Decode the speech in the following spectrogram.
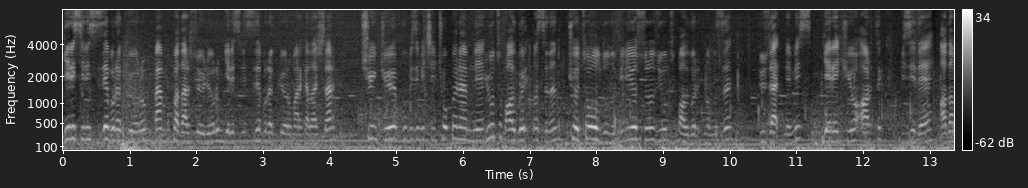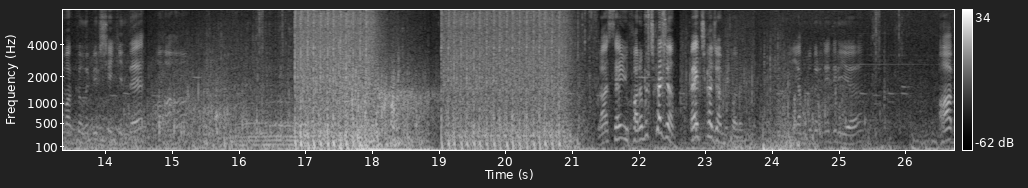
Gerisini size bırakıyorum. Ben bu kadar söylüyorum. Gerisini size bırakıyorum arkadaşlar. Çünkü bu bizim için çok önemli. YouTube algoritmasının kötü olduğunu biliyorsunuz. YouTube algoritmamızı düzeltmemiz gerekiyor. Artık bizi de adam akıllı bir şekilde aha, aha. Lan sen yukarı mı çıkacaksın? Ben çıkacağım yukarı. Manyak mıdır nedir ya? Abi,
